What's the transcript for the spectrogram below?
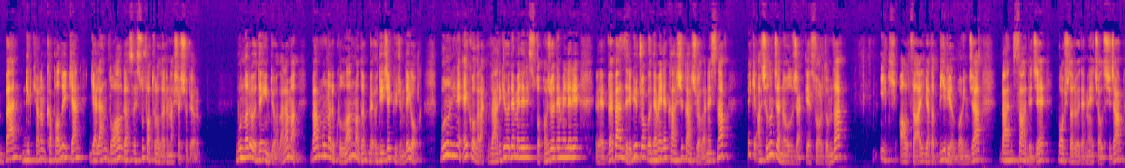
Ben dükkanım kapalıyken gelen doğalgaz ve su faturalarına şaşırıyorum. Bunları ödeyin diyorlar ama ben bunları kullanmadım ve ödeyecek gücüm de yok. Bunun yine ek olarak vergi ödemeleri, stopaj ödemeleri ve, ve benzeri birçok ödemeyle karşı karşıya olan esnaf peki açılınca ne olacak diye sorduğumda ilk 6 ay ya da 1 yıl boyunca ben sadece borçları ödemeye çalışacağım.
